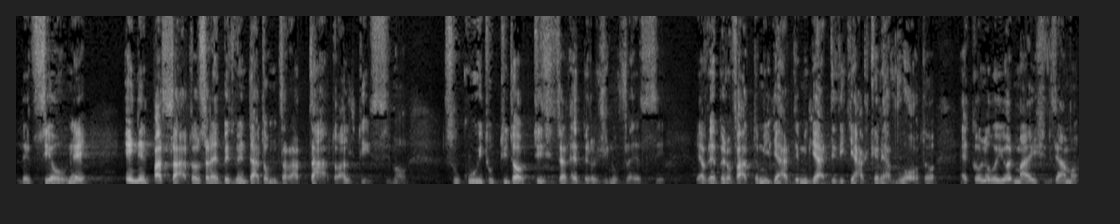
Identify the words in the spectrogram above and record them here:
lezione e nel passato sarebbe diventato un trattato altissimo su cui tutti i dotti si sarebbero ginuflessi e avrebbero fatto miliardi e miliardi di chiacchiere a vuoto. Ecco, noi ormai ci siamo,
